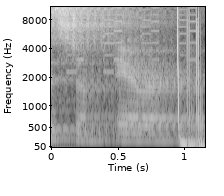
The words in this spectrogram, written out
System error.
